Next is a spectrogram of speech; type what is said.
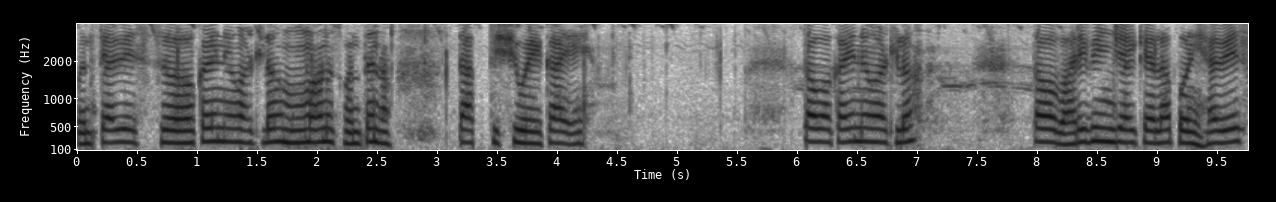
पण त्यावेळेस काही नाही वाटलं. मग माणूस म्हणतं ना ताकदीशिवाय काय आहे? तेव्हा काही नाही वाटलं. तेव्हा भारी बी एन्जॉय केला पण ह्यावेळेस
